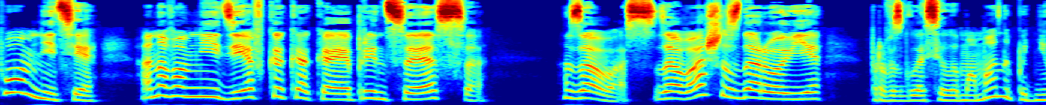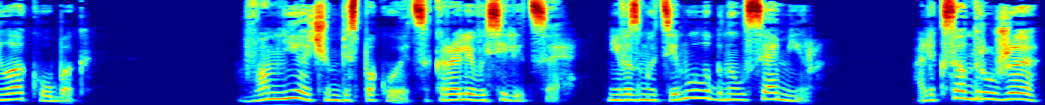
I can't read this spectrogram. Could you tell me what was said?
«Помните, она вам не девка какая, принцесса. За вас, за ваше здоровье», — провозгласила маман и подняла кубок. «Вам не о чем беспокоиться, королева Селиция», — невозмутимо улыбнулся Амир. «Александра уже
